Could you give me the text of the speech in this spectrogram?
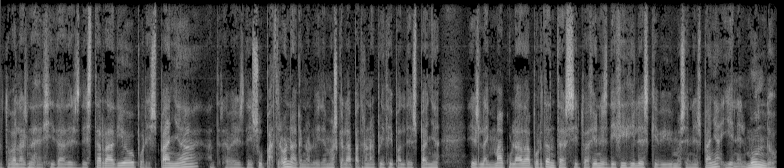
por todas las necesidades de esta radio, por España, a través de su patrona, que no olvidemos que la patrona principal de España es la Inmaculada, por tantas situaciones difíciles que vivimos en España y en el mundo,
